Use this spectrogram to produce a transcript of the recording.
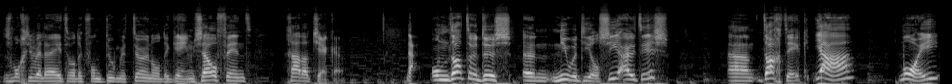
Dus mocht je willen weten wat ik van Doom Eternal, de game zelf, vind, ga dat checken. Nou, omdat er dus een nieuwe DLC uit is, uh, dacht ik, ja, mooi,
